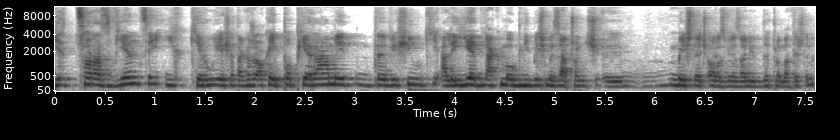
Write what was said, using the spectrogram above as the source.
jest coraz więcej ich kieruje się tak, że okej, popieramy te wysiłki, ale jednak moglibyśmy zacząć y, myśleć o rozwiązaniu dyplomatycznym,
